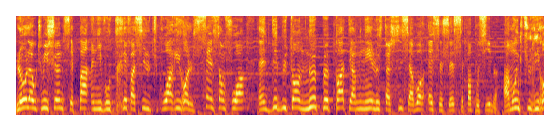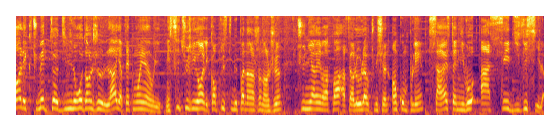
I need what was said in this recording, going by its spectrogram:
Le All Out Mission, c'est pas un niveau très facile. Tu pourras reroll 500 fois. Un débutant ne peut pas terminer le stage 6 et avoir SSS, c'est pas possible. À moins que tu reroll et que tu mettes 10 000 euros dans le jeu. Là, il y a peut-être moyen, oui. Mais si tu reroll et qu'en plus tu mets pas d'argent dans le jeu, tu n'y arriveras pas à faire le All Out Mission en complet. Ça reste un niveau assez difficile.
